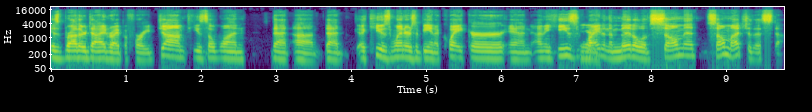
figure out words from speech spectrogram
his brother died right before he jumped. He's the one that uh, that accused Winters of being a Quaker, and I mean he's Yeah. right in the middle of so much so much of this stuff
